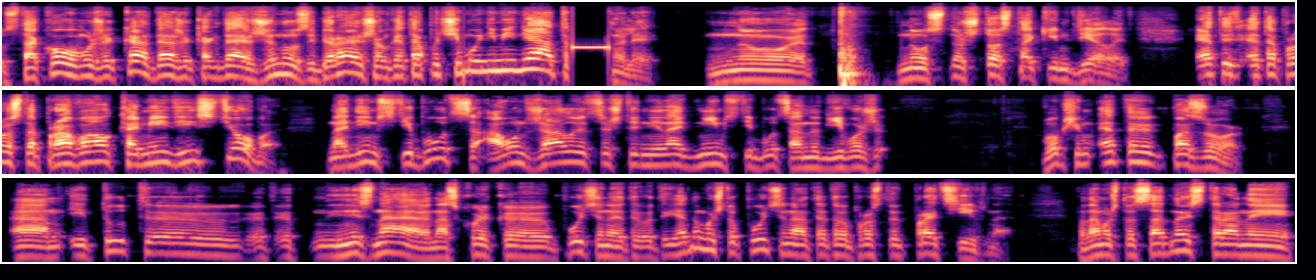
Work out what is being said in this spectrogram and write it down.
с такого мужика, даже когда жену забираешь, он говорит, а почему не меня трахнули? Ну, ну, ну что с таким делать? Это, это просто провал комедии Стеба. Над ним стебутся, а он жалуется, что не над ним стебутся, а над его же... В общем, это позор. А, И тут, э, не знаю, насколько Путин это... Я думаю, что Путину от этого просто противно. Потому что, с одной стороны,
